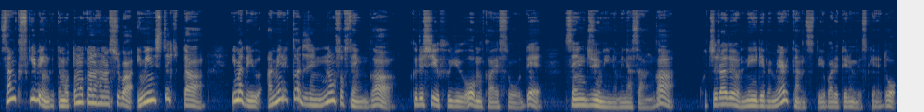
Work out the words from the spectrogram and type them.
サンクスギビングってもともとの話は移民してきた今でいうアメリカ人の祖先が苦しい冬を迎えそうで先住民の皆さんがこちらではネイティブ・アメリカンズって呼ばれてるんですけれど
